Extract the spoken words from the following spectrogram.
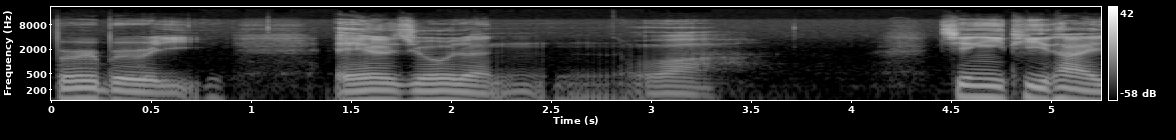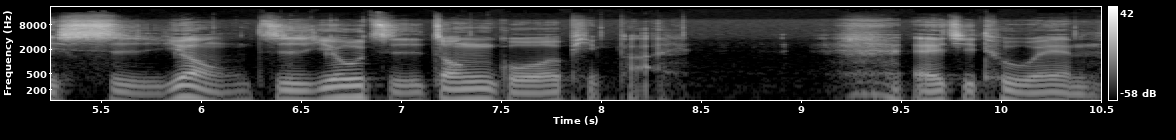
Burberry、Air Jordan，哇！建议替代使用之优质中国品牌，H2M、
